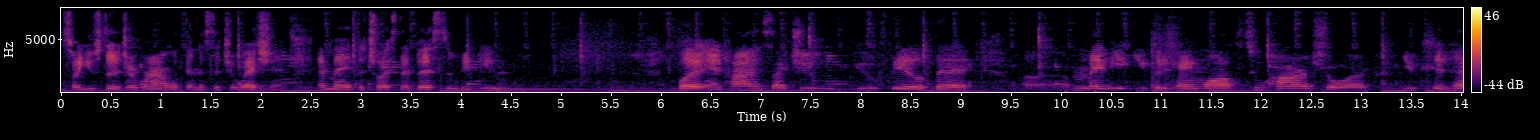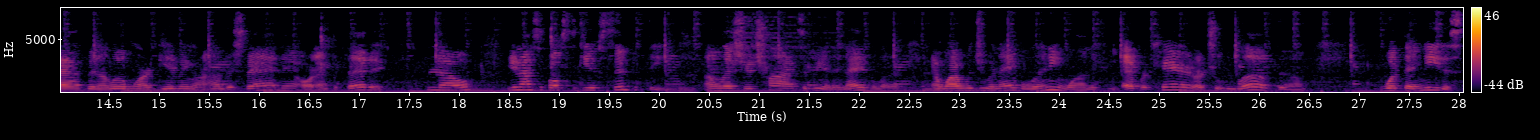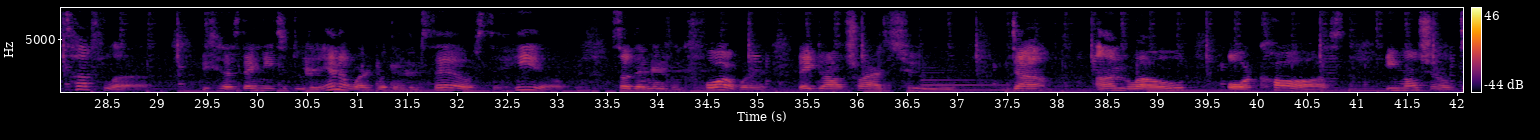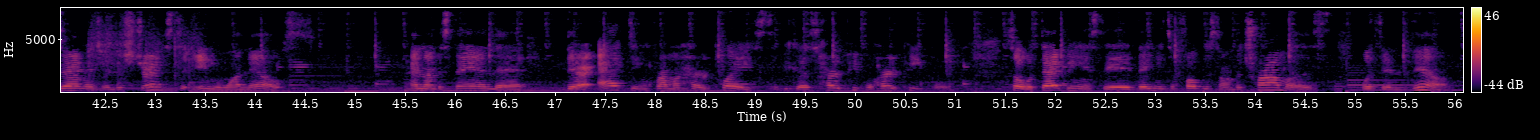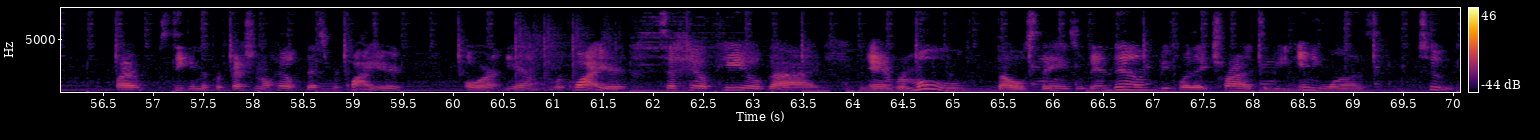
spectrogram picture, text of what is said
So you stood your ground within the situation and made the choice that best suited you. But in hindsight, you you feel that uh, maybe you could have came off too harsh, or you could have been a little more giving or understanding or empathetic. No, you're not supposed to give sympathy mm-hmm. unless you're trying to be an enabler. And why would you enable anyone if you ever cared or truly loved them? What they need is tough love because they need to do the inner work within themselves to heal so that moving forward they don't try to dump, unload, or cause emotional damage and distress to anyone else. And understand that they're acting from a hurt place because hurt people hurt people. So, with that being said, they need to focus on the traumas within them by seeking the professional help that's required or yeah required to help heal guide and remove those things within them before they try to be anyone's too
